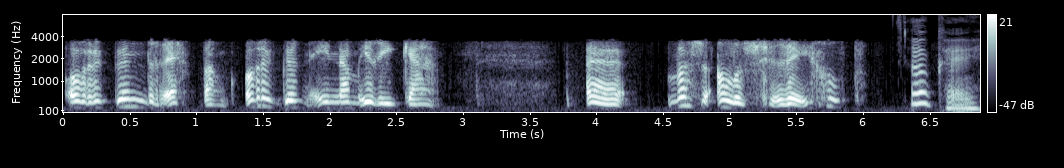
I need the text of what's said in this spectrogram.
Oregon, de rechtbank Oregon in Amerika, eh, was alles geregeld. Oké.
